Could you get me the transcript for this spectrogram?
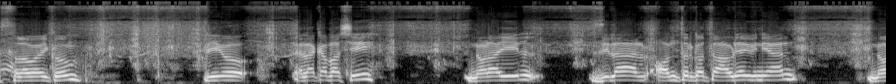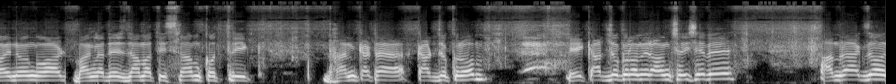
আসসালামু আলাইকুম। প্রিয় এলাকাবাসী, নড়াইল জেলার অন্তর্গত আউড়িয়া ইউনিয়ন, নয় নং ওয়ার্ড, বাংলাদেশ জামাত ইসলাম কর্তৃক ধান কাটা কার্যক্রম। এই কার্যক্রমের অংশ হিসেবে আমরা একজন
